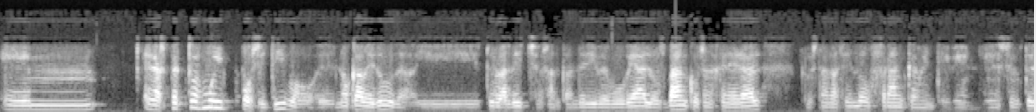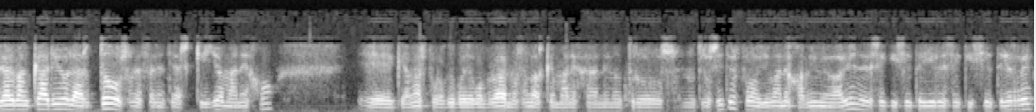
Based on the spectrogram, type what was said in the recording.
Em, el aspecto es muy positivo, eh, no cabe duda, y tú lo has dicho, Santander y BBVA, los bancos en general lo están haciendo francamente bien. El sectorial bancario, las dos referencias que yo manejo, eh, que además por lo que he podido comprobar no son las que manejan en otros en otros sitios, pero yo manejo, a mí me va bien el SX7 y el SX7R.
